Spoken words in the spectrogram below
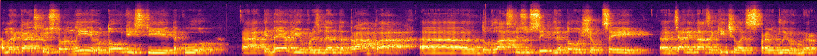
американської сторони, готовність і таку е, енергію президента Трампа е, докласти зусиль для того, щоб цей, е, ця війна закінчилась справедливим миром.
